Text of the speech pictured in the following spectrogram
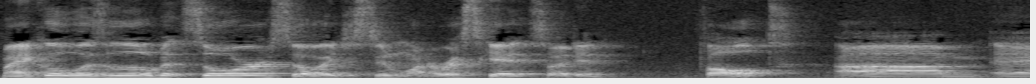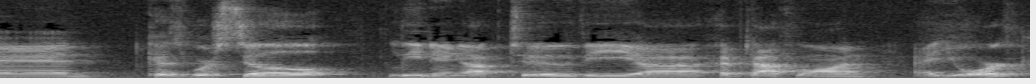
my ankle was a little bit sore, so I just didn't want to risk it, so I didn't vault. Um, and because we're still leading up to the uh, heptathlon at York,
